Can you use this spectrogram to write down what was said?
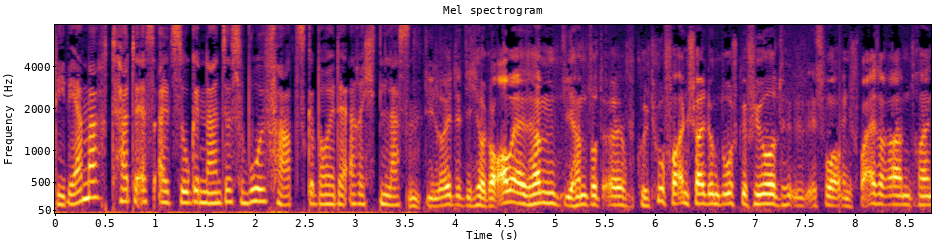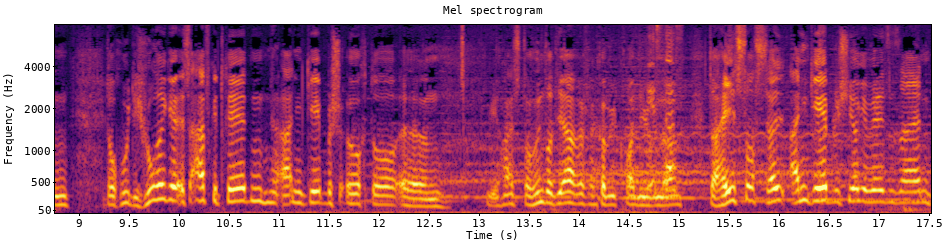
Die Wehrmacht hatte es als sogenanntes Wohlfahrtsgebäude errichten lassen. Die Leute, die hier gearbeitet haben, die haben dort äh, Kulturveranstaltungen durchgeführt. Es war ein Speiserahmen dran. Der Rudi Schurige ist aufgetreten aufgetreten, angeblich auch der, ähm, wie heißt der, 100-jährige, komme ich gerade nicht Namen. Der Heister soll angeblich hier gewesen sein.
